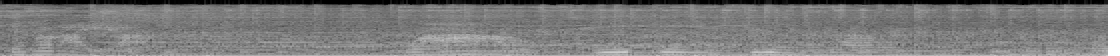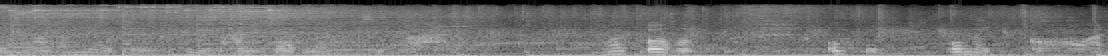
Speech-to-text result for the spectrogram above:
ได้เท่าไหร่อะ ว้าวยืดดียืนแล้วเรามาทั้งหมดหนึ่งพันแปดร้อยสิบบาทว้าวโอ้โหโอ้โห โอ้ my god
